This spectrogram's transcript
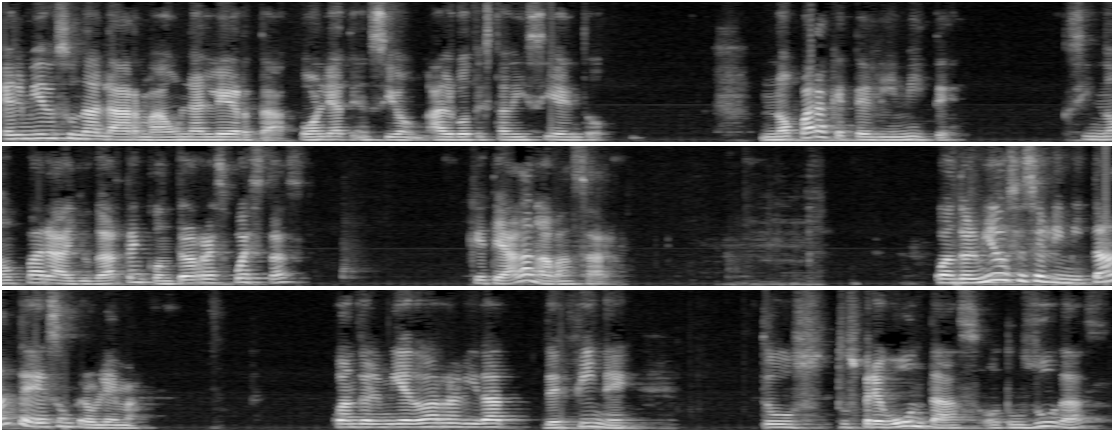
el miedo es una alarma, una alerta, ponle atención, algo te está diciendo. No para que te limite, sino para ayudarte a encontrar respuestas que te hagan avanzar. Cuando el miedo es el limitante es un problema. Cuando el miedo en realidad define tus, tus preguntas o tus dudas,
